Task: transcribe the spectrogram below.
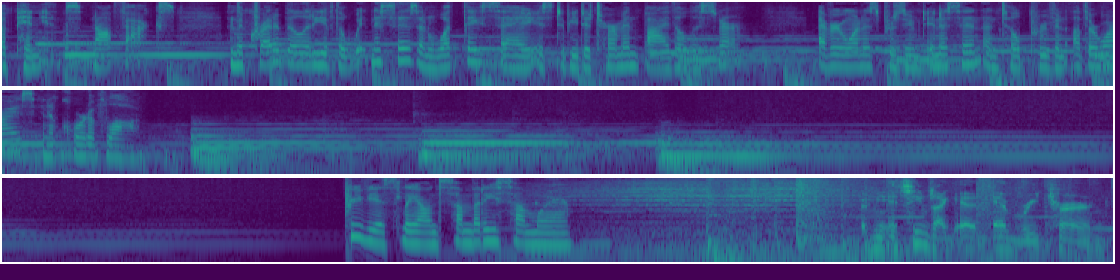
opinions, not facts. And the credibility of the witnesses and what they say is to be determined by the listener. Everyone is presumed innocent until proven otherwise in a court of law. Previously on Somebody Somewhere. I mean, it seems like at every turn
